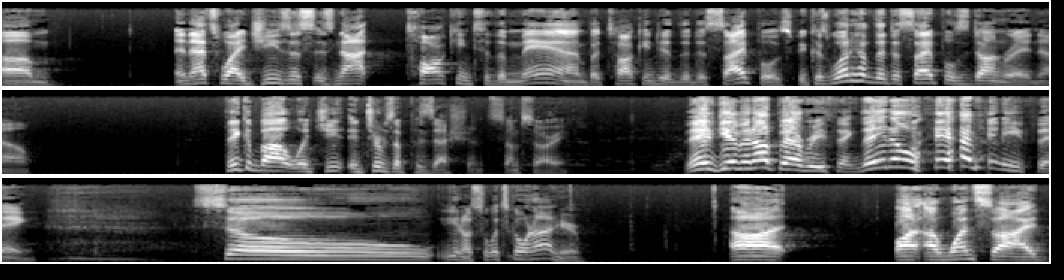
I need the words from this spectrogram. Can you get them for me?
Um, and that's why Jesus is not talking to the man, but talking to the disciples. Because what have the disciples done right now? Think about what, Je- in terms of possessions, I'm sorry. They've given up everything. They don't have anything. So, you know, so what's going on here? Uh, on, on one side,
